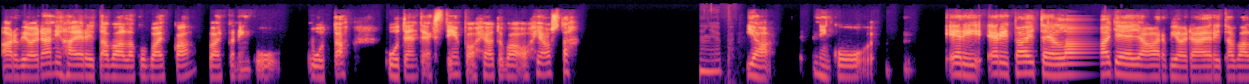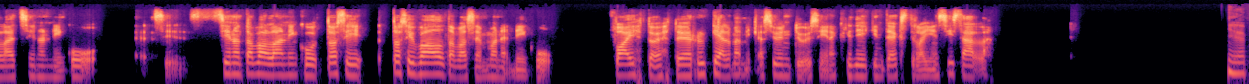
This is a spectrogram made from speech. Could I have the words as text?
arvioidaan ihan eri tavalla kuin vaikka, vaikka niin kuin uutta, uuteen tekstiin pohjautuvaa ohjausta. Jep. Ja niin kuin eri, eri taiteen lajeja arvioidaan eri tavalla, että siinä on niin kuin siinä on tavallaan niin kuin tosi, tosi valtava semmoinen niin kuin vaihtoehtojen rykelmä, mikä syntyy siinä kritiikin tekstilajin sisällä. Jep,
